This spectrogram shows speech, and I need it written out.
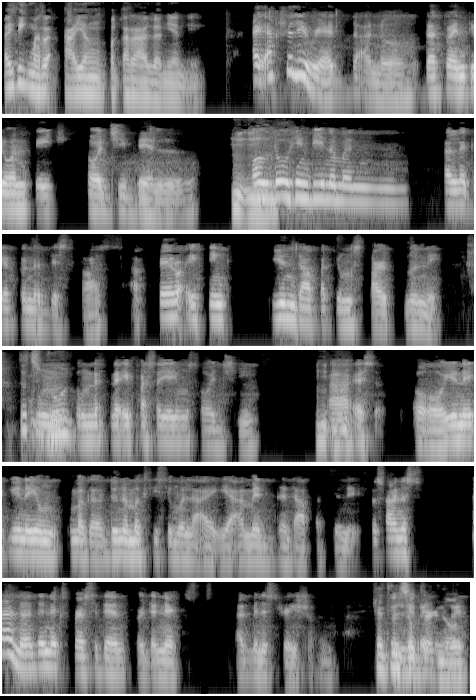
I think mara- kayang pag-aralan 'yan eh. I actually read the ano, the 21 page Soji bill. Mm-mm. Although hindi naman talaga to na discuss, uh, pero I think yun dapat yung start nun eh. That's kung, good. Kung na, naipasaya yung Soji Mm-hmm. Uh, as, oo, yun na, yun na yung, kumaga, doon na magsisimula ay i-amend na dapat yun eh. So sana, sana the next president or the next administration can consider, no? It.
